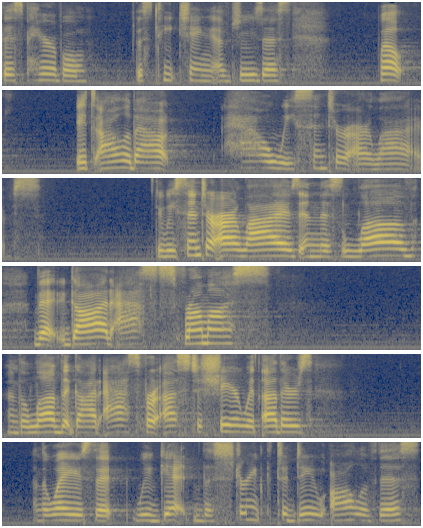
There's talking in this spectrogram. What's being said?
This parable, this teaching of Jesus, well, it's all about how we center our lives. Do we center our lives in this love that God asks from us and the love that God asks for us to share with others and the ways that we get the strength to do all of this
